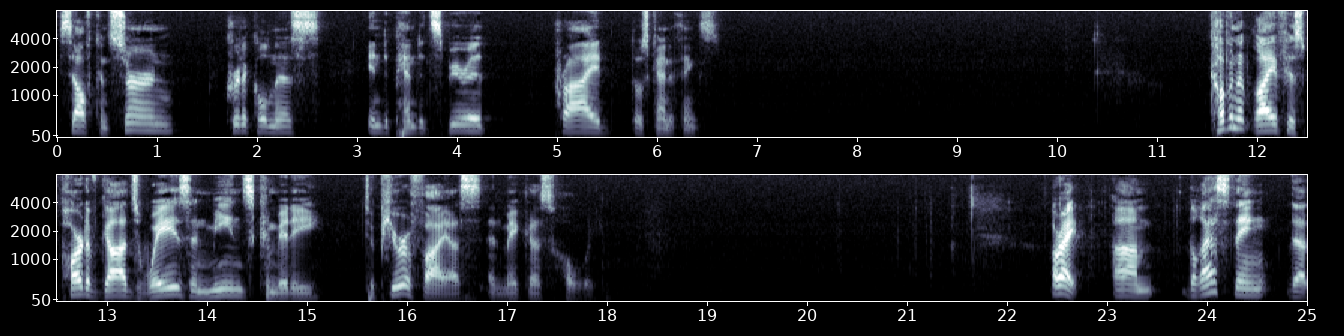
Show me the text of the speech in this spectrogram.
self concern, criticalness, independent spirit, pride, those kind of things. Covenant life is part of God's ways and means committee to purify us and make us holy. All right, um, the last thing that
